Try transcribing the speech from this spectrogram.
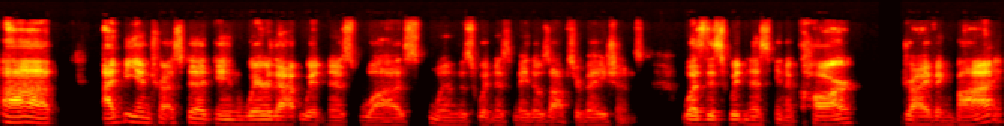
Uh, I'd be interested in where that witness was when this witness made those observations. Was this witness in a car driving by?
